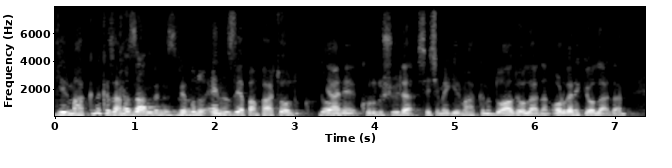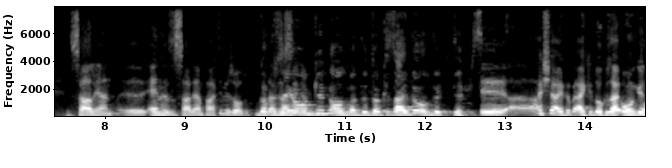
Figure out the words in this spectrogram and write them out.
girme hakkını kazandık. kazandınız. Ve doğru. bunu en hızlı yapan parti olduk. Doğru. Yani kuruluşuyla seçime girme hakkını doğal yollardan, organik yollardan sağlayan, e, en hızlı sağlayan parti biz olduk. Bu kadar 9 ay hızlı- 10 gün olmadı. 9 ayda olduk diyoruz. E, aşağı yukarı belki 9 ay 10 günde,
